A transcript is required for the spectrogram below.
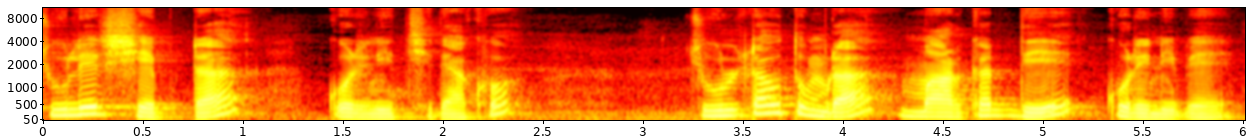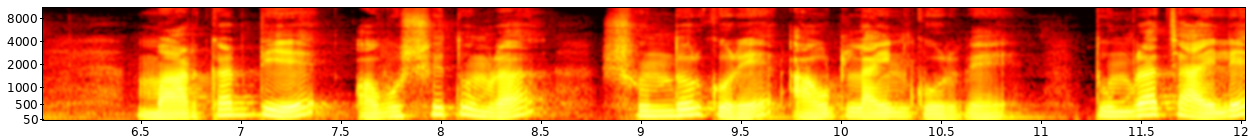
চুলের শেপটা করে নিচ্ছি। দেখো, চুলটাও তোমরা মার্কার দিয়ে করে নিবে। মার্কার দিয়ে অবশ্যই তোমরা সুন্দর করে আউটলাইন করবে। তোমরা চাইলে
